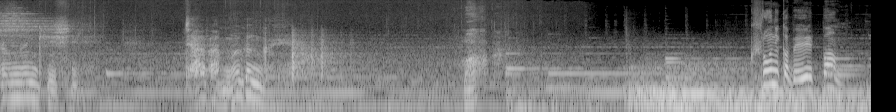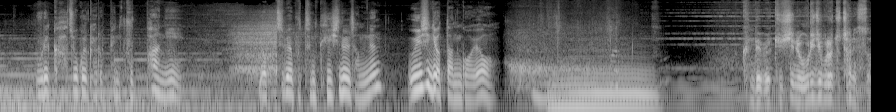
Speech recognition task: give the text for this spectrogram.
발 없는 귀신이 잡아먹은 거야 뭐? 그러니까 매일 밤 우리 가족을 괴롭힌 구판이 옆집에 붙은 귀신을 잡는 의식이었다는 거예요. 근데 왜 귀신을 우리 집으로 쫓아냈어?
